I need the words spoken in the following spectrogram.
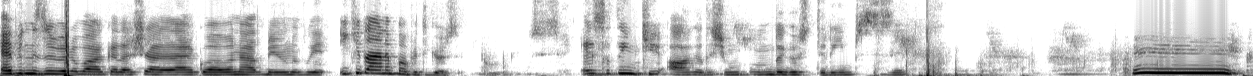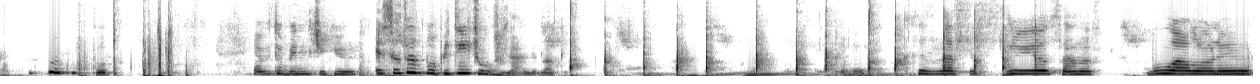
Hepinize merhaba arkadaşlar. Like ve abone olmayı unutmayın. İki tane papeti göstereceğim bugün size. Esat'ın ki arkadaşım. Onu da göstereyim size. Evet o beni çekiyor. Esat'ın papeti çok güzeldi bak. Kızlar siz seviyorsanız bu abone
